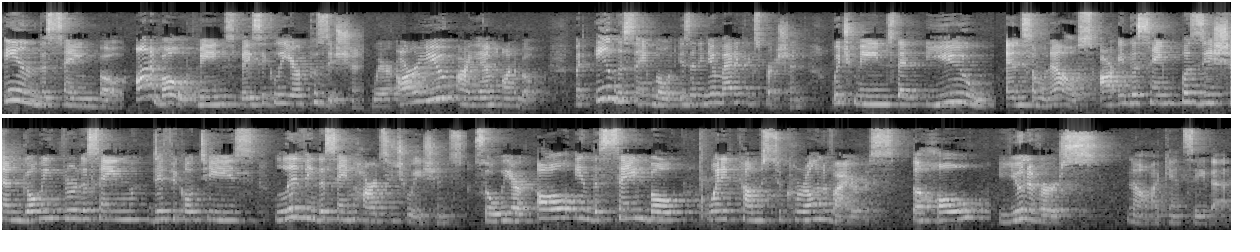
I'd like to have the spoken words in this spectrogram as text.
in the same boat. On a boat means basically your position. Where are you? I am on a boat. But in the same boat is an idiomatic expression, which means that you and someone else are in the same position, going through the same difficulties, living the same hard situations. So we are all in the same boat when it comes to coronavirus. The whole universe, no, I can't say that.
